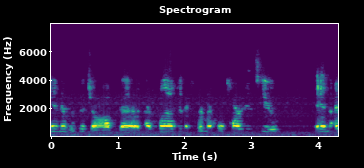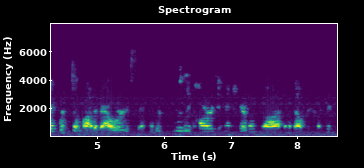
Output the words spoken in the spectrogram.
and it was a job that I loved and I poured my whole heart into. And I worked a lot of hours and I worked really hard, and I cared a lot about the company.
